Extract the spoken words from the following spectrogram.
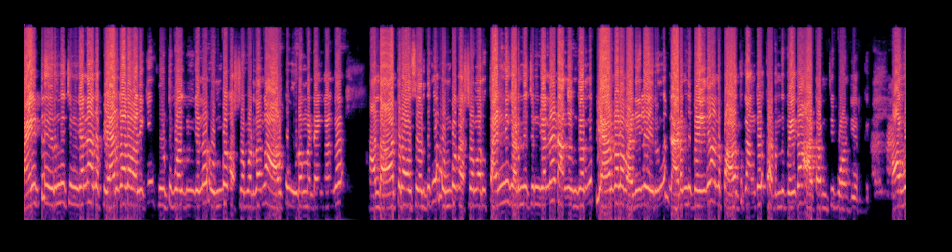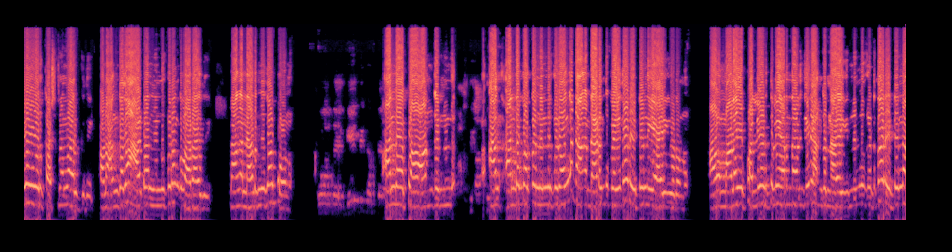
நைட்டு இருந்துச்சுங்கன்னா அந்த பியார்கால வரைக்கும் கூட்டு போகணும்னா ரொம்ப கஷ்டப்படுறாங்க. ஆளுக்கும் விட மாட்டேங்காங்க அந்த ஆத்திர அவசரத்துக்கு ரொம்ப கஷ்டமா இருக்கும். தண்ணி கடந்துச்சுன்னு சொன்னா நாங்க இங்க இருந்து பியார்கால வழியில இருந்து நடந்து போய் தான் அந்த பாலத்துக்கு அங்க கடந்து போய் தான் ஆட்டோ அமைச்சு போக இருக்கு அவ்வளவு ஒரு கஷ்டமா இருக்குது. ஆனா அங்கதான் ஆட்டோ நின்று கூட அங்க வராது. நாங்க நடந்துதான் போகணும். அந்த அங்க அந்த பக்கம் நின்னுக்கிறாங்க நாங்க நடந்து போய் தான் ரிட்டர்ன் ஏறி விடணும். அவன் மலை பள்ளியிடத்துல இருந்தாலும் சரி அங்க நின்னுக்கிட்டு தான் ரிட்டர்ன்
